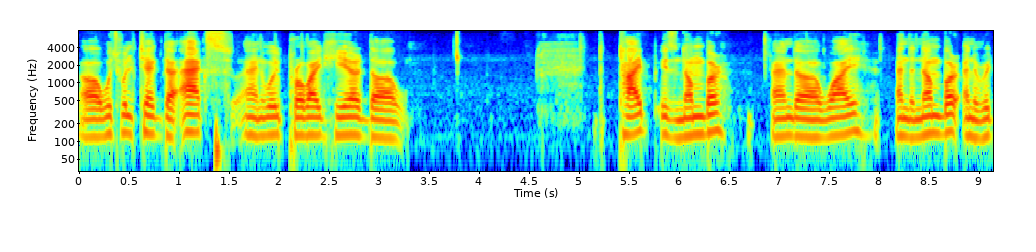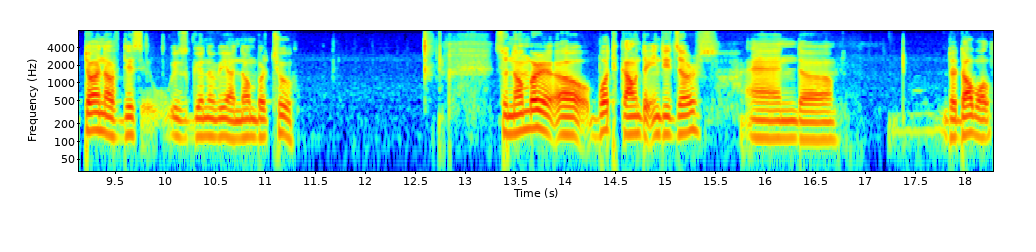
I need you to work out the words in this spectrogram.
uh, which will take the x and will provide here the, the type is number and uh, y and the number and the return of this is going to be a number 2 so number uh, both count the integers and uh, the double.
